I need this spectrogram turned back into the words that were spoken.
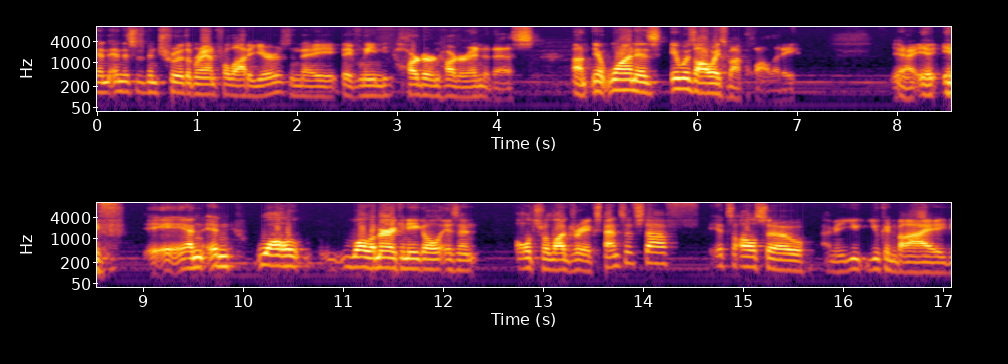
and, and this has been true of the brand for a lot of years, and they they've leaned harder and harder into this. Um, you know, one is it was always about quality. You know, if and and while while American Eagle isn't ultra luxury expensive stuff, it's also I mean you you can buy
